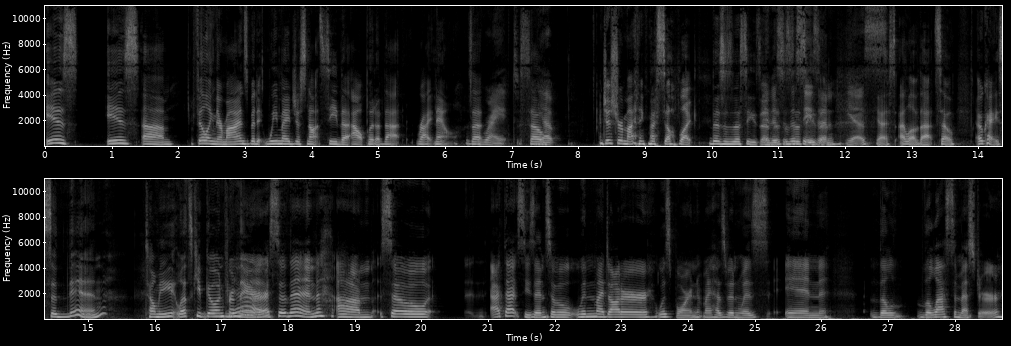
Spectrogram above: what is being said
is is um filling their minds but it, we may just not see the output of that right now. Is that Right. So- yep. just reminding myself like this is the season. This, is, a season. Yes. Yes, I love that. So, okay, so then tell me, let's keep going from Yeah, there. So then, um, so at that season, so when my daughter was born, my husband was in the the last semester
